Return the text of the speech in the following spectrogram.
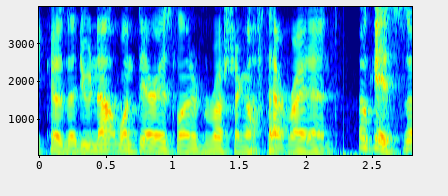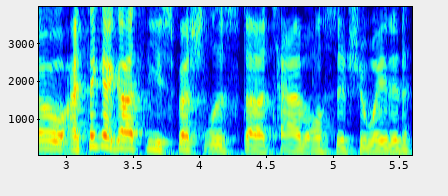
because I do not want Darius Leonard rushing off that right end. Okay, so I think I got the specialist uh, tab all situated.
